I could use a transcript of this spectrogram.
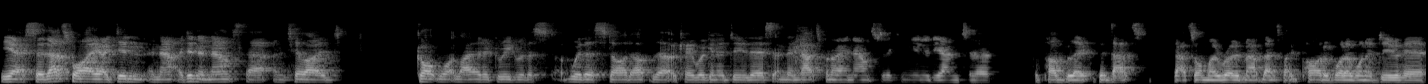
Yeah, so that's why I didn't announce. I didn't announce that until I'd got what like I'd agreed with a with a startup that okay, we're going to do this, and then that's when I announced to the community and to the public that that's that's on my roadmap. That's like part of what I want to do here.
